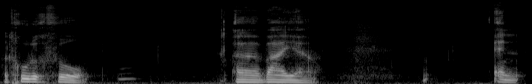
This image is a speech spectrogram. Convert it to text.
het goede gevoel, uh, waar je en,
